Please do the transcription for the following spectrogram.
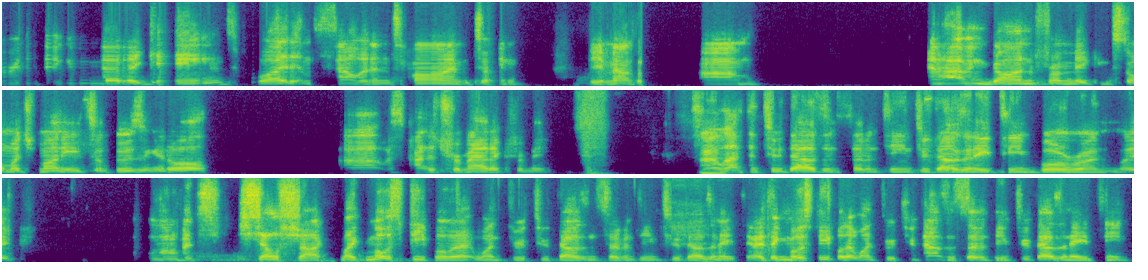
everything that I gained. Well, I didn't sell it in time to the amount of, um, and having gone from making so much money to losing it all uh, was kind of traumatic for me. So I left the 2017, 2018 bull run like a little bit shell shocked, like most people that went through 2017, 2018. I think most people that went through 2017, 2018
